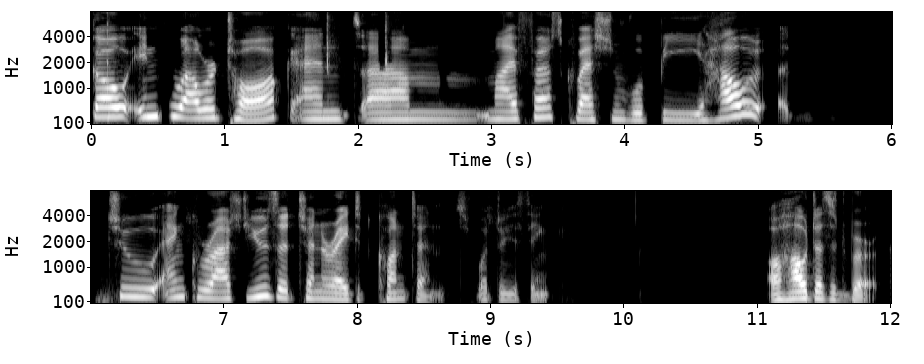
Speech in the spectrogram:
go into our talk, and um, my first question would be how uh, to encourage user generated content. What do you think? Or how does it work?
